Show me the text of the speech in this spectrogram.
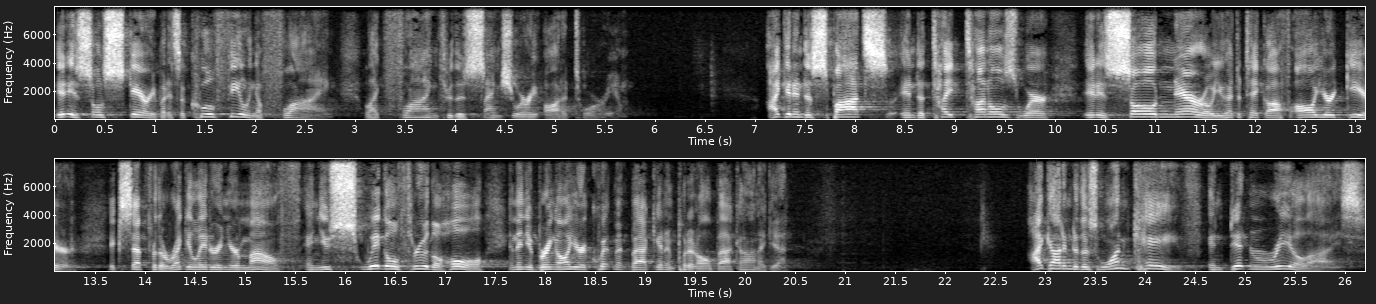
it is so scary, but it's a cool feeling of flying, like flying through this sanctuary auditorium. I get into spots, into tight tunnels where it is so narrow you have to take off all your gear except for the regulator in your mouth, and you swiggle through the hole, and then you bring all your equipment back in and put it all back on again. I got into this one cave and didn't realize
